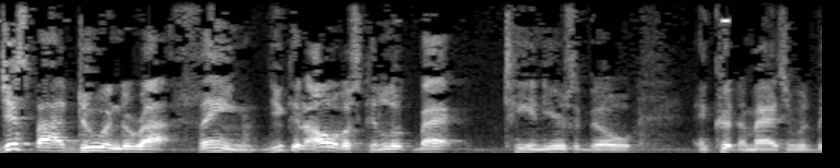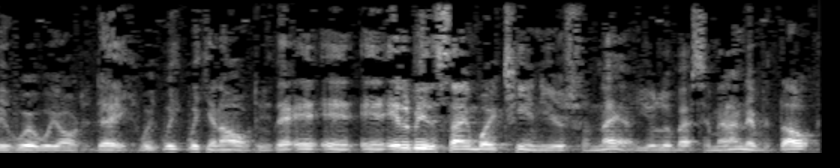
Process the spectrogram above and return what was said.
just by doing the right thing, you can, all of us can look back 10 years ago and couldn't imagine we'd be where we are today. We, we, we can all do that. And, and, and, it'll be the same way 10 years from now. You'll look back and say, man, I never thought,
